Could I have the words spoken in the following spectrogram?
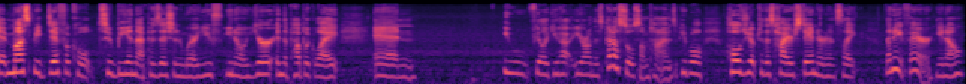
it must be difficult to be in that position where you, you know, you're in the public light and you feel like you ha- you're on this pedestal sometimes. People hold you up to this higher standard, and it's like that ain't fair, you know.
